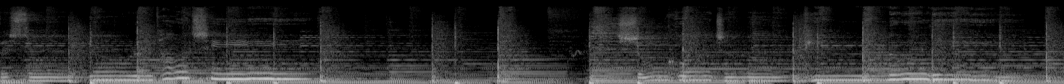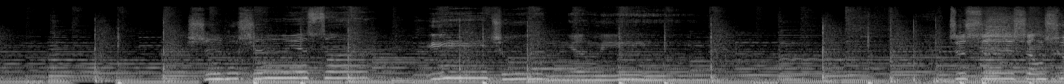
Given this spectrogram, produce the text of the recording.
被所有人抛弃，活这么拼命努力，是不是也算一种远离？这世上除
